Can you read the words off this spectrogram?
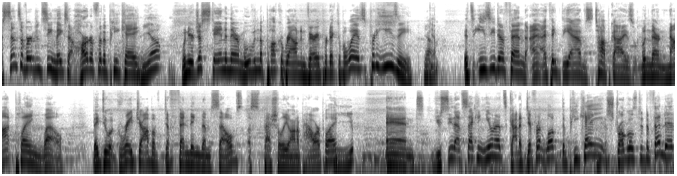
A sense of urgency makes it harder for the pk Yep. when you're just standing there moving the puck around in very predictable ways, it's pretty easy. Yep. Yep. It's easy to defend. I, I think the Avs top guys, when they're not playing well, they do a great job of defending themselves, especially on a power play. Yep. And you see that second unit's got a different look. The PK struggles to defend it.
